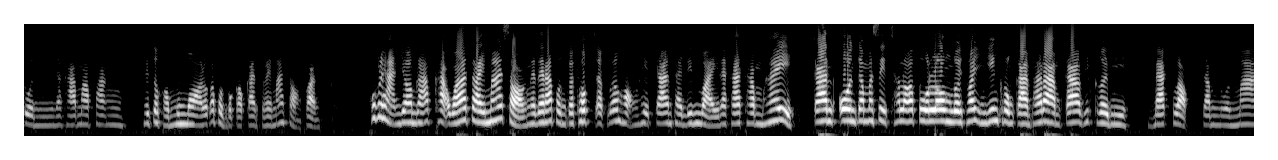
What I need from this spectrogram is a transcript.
ตัวนี้นะคะ มาฟังในส่วนของมุมมองแล้วก็ผลประกอบการไตรมาส2ก่อน ผู้บริหารยอมรับค่ะว่าไตรมาสสองได้รับผลกระทบจากเรื่องของเหตุการณ์แผ่นดินไหวนะคะทำให้การโอนกรรมสิทธิ์ชะลอตัวลง โดยเฉพาะอย่างยิ่งโครงการพระราม 9 ที่เคยมีแบ็กหลอกจำนวนมาก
